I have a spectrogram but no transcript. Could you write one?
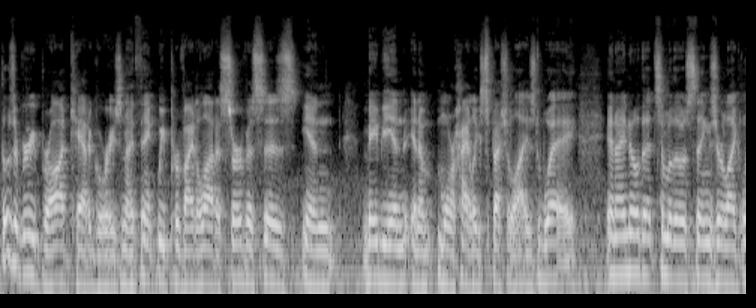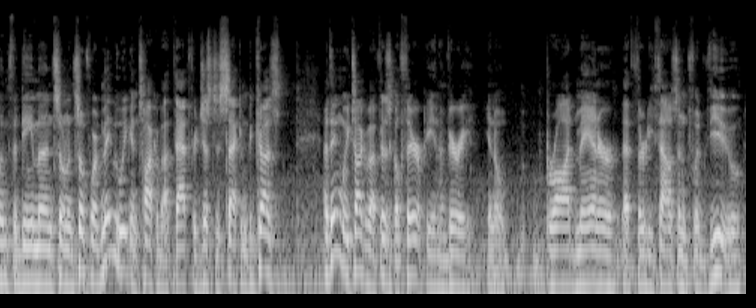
those are very broad categories, and I think we provide a lot of services in maybe in, in a more highly specialized way. And I know that some of those things are like lymphedema and so on and so forth. Maybe we can talk about that for just a second because I think when we talk about physical therapy in a very, you know, broad manner, that 30,000 foot view,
